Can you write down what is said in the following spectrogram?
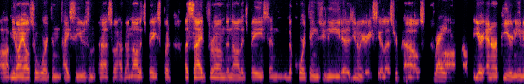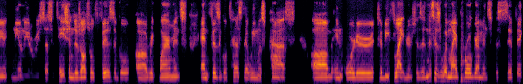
um, you know, I also worked in ICUs in the past, so I have the knowledge base. But aside from the knowledge base and the core things you need, as you know, your ACLS, your PALS, right your NRP, your neonatal, neonatal resuscitation, there's also physical uh, requirements and physical tests that we must pass um, in order to be flight nurses. And this is what my program in specific.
